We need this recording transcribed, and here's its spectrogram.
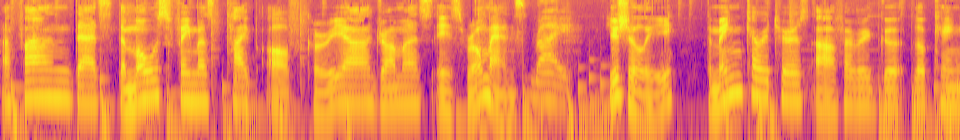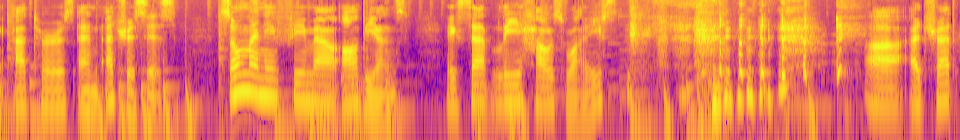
I found that the most famous type of Korea dramas is romance. Right. Usually, the main characters are very good looking actors and actresses. So many female audience, except Lee housewives, uh, are attracted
